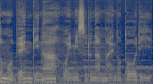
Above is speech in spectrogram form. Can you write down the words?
最も便利なを意味する名前の通り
